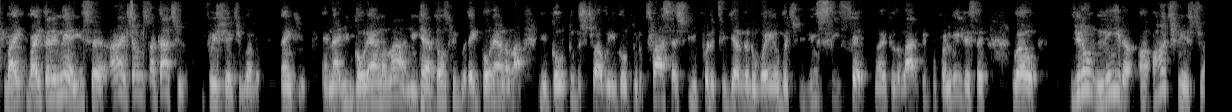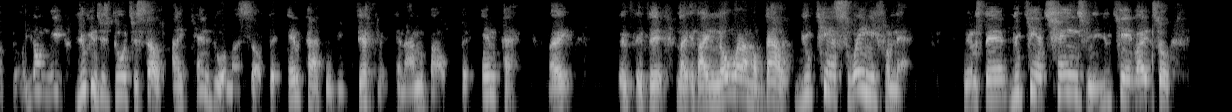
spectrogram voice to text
right right then and there, you said, all right, Jones, I got you. Appreciate you, brother. Thank you. And now you go down the line. You have those people, they go down the line. You go through the struggle, you go through the process, you put it together the way in which you see fit, right? Because a lot of people, for me, they say, well, you don't need an archery instructor. You don't need, you can just do it yourself. I can do it myself. The impact will be different. And I'm about the impact, right? If, if it, like, if I know what I'm about, you can't sway me from that. You understand? You can't change me. You can't, right? So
